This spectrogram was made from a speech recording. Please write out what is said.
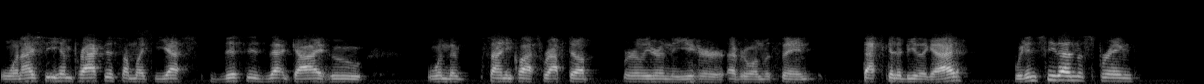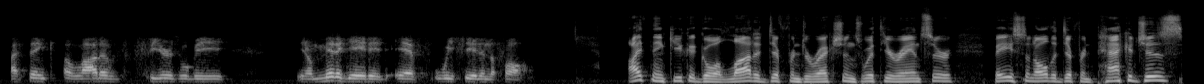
when I see him practice, I'm like, yes, this is that guy who, when the signing class wrapped up earlier in the year, everyone was saying that's going to be the guy. We didn't see that in the spring. I think a lot of fears will be you know, mitigated if we see it in the fall. I think you could go a lot of different directions with your answer based on all the different packages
